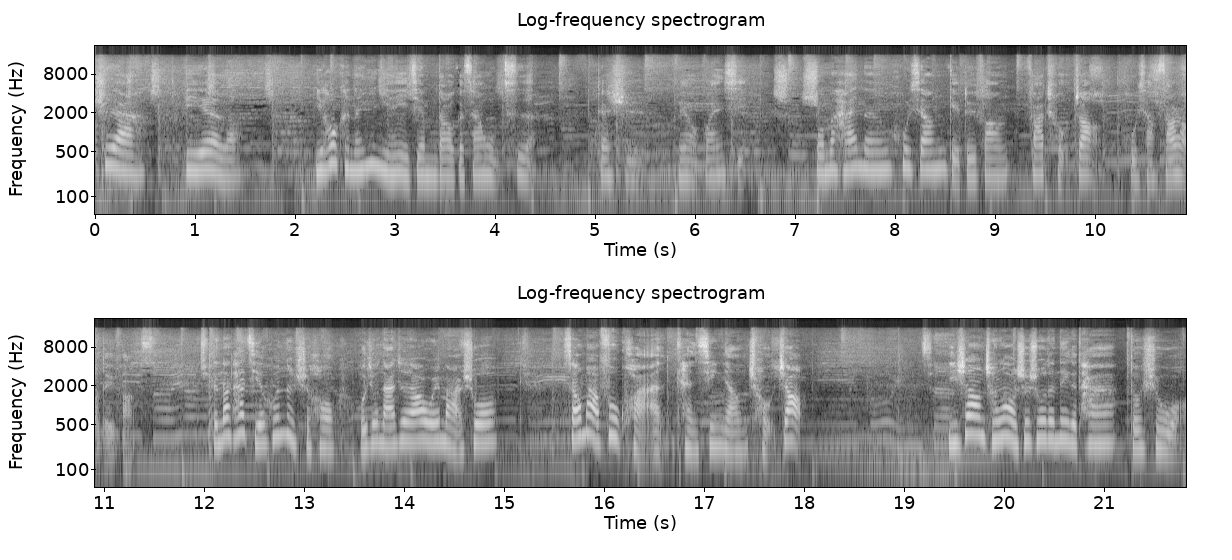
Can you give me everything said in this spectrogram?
是啊，毕业了，以后可能一年也见不到个三五次，但是没有关系，我们还能互相给对方发丑照，互相骚扰对方。等到他结婚的时候，我就拿着二维码说：“扫码付款，看新娘丑照。”以上陈老师说的那个他都是我，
